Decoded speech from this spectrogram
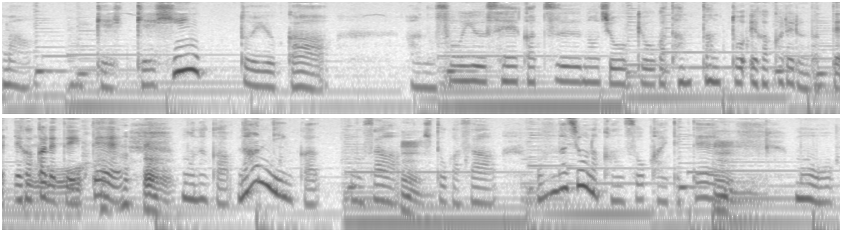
まあ下下品というかあのそういう生活の状況が淡々と描かれるんだって描かれていてうん。もうなんか何人かのさ、うん。人がさ同じような感想を書いてて、うん。もう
